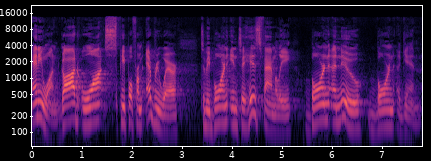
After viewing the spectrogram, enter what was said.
Anyone, God wants people from everywhere to be born into his family, born anew, born again.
